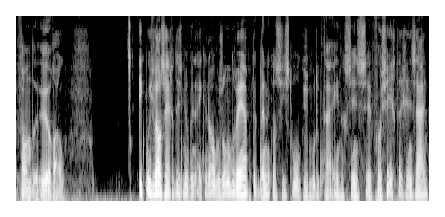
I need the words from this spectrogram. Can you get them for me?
van de euro ik moet wel zeggen, het is nu een economisch onderwerp. Daar ben ik als historicus, moet ik daar enigszins uh, voorzichtig in zijn.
